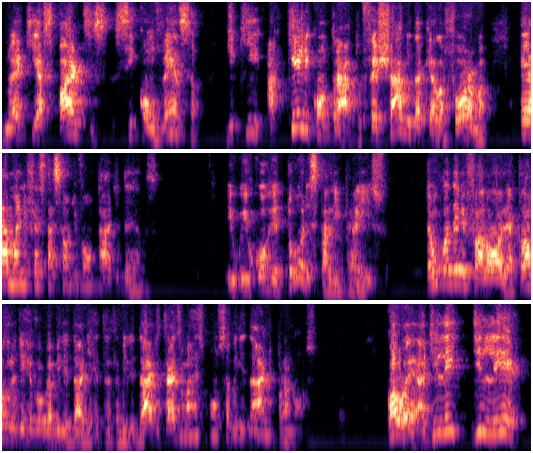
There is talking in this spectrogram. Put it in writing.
não é que as partes se convençam de que aquele contrato fechado daquela forma é a manifestação de vontade delas. E, e o corretor está ali para isso. Então, quando ele fala, olha, a cláusula de revogabilidade e retratabilidade traz uma responsabilidade para nós. Qual é? A de, de ler,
